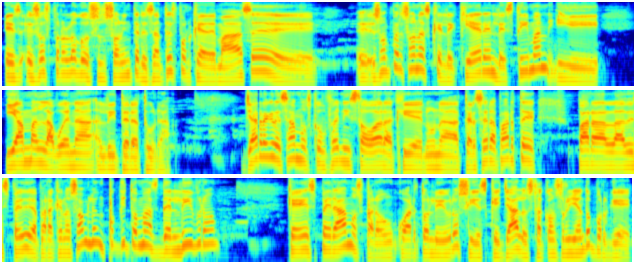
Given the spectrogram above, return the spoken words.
Es- esos prólogos son interesantes porque además eh, eh, son personas que le quieren, le estiman y, y aman la buena literatura. Ya regresamos con Fénix Tobar aquí en una tercera parte para la despedida, para que nos hable un poquito más del libro. ¿Qué esperamos para un cuarto libro? Si es que ya lo está construyendo, porque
